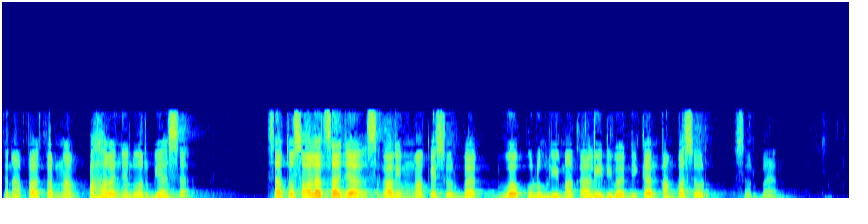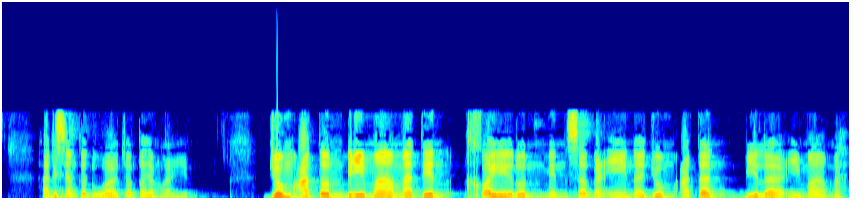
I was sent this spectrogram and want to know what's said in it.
Kenapa? Karena pahalanya luar biasa. Satu sholat saja sekali memakai surban 25 kali dibandingkan tanpa sur surban. Hadis yang kedua, contoh yang lain. Jum'atun biimamatin khairun min sab'ina jum'atan bila imamah.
